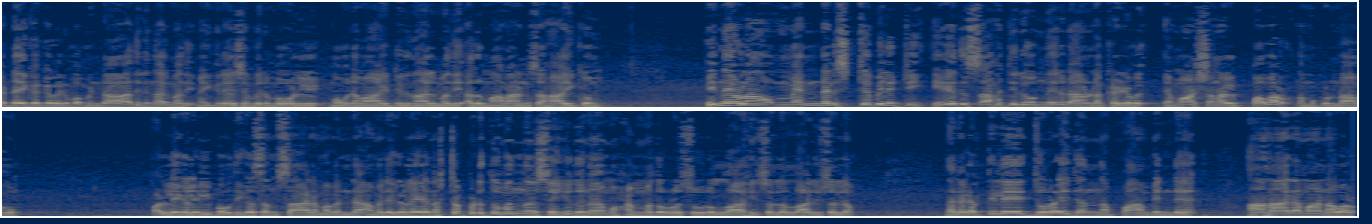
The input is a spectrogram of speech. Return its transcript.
ഹെഡേക്ക് ഒക്കെ വരുമ്പോൾ മിണ്ടാതിരുന്നാൽ മതി. മൈഗ്രേഷൻ വരുമ്പോൾ മൗനമായിട്ടിരുന്നാൽ മതി. അത് മാറാൻ സഹായിക്കും. പിന്നെയുള്ള മെന്റൽ സ്റ്റെബിലിറ്റി ഏത് സാഹചര്യവും നേരിടാനുള്ള കഴിവ് എമോഷണൽ പവർ നമുക്കുണ്ടാകും. പള്ളികളിൽ ഭൗതിക സംസാരം അവന്റെ അമലുകളെ നഷ്ടപ്പെടുത്തുമെന്ന് സയ്യുദിന മുഹമ്മദ് റസൂറുല്ലാഹി സല്ലാ അലിസ്വല്ലം നരകത്തിലെ ജുറൈജ് എന്ന പാമ്പിന്റെ ആഹാരമാണ് അവർ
